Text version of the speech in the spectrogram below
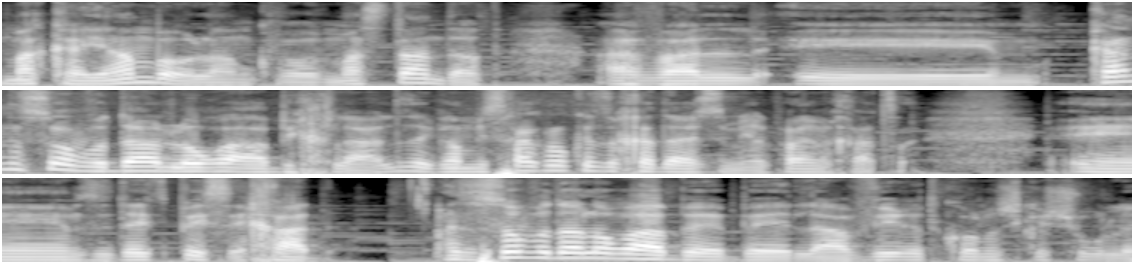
מה קיים בעולם כבר, מה סטנדרט, אבל אה, כאן עשו עבודה לא רעה בכלל, זה גם משחק לא כזה חדש, זה מ-2011, אה, זה Dead Space 1. אז עשו עבודה לא רעה בלהעביר את כל מה שקשור ל-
